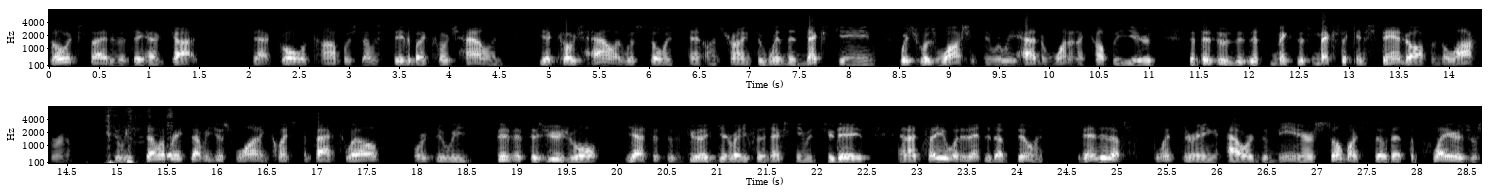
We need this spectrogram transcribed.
so excited that they had got that goal accomplished that was stated by Coach Howland. Yet Coach Howland was so intent on trying to win the next game, which was Washington, where we hadn't won in a couple of years, that this was this this Mexican standoff in the locker room. Do we celebrate that we just won and clinch the Pac-12, or do we business as usual? Yes, this is good. Get ready for the next game in two days. And I tell you what it ended up doing. It ended up splintering our demeanor so much so that the players were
